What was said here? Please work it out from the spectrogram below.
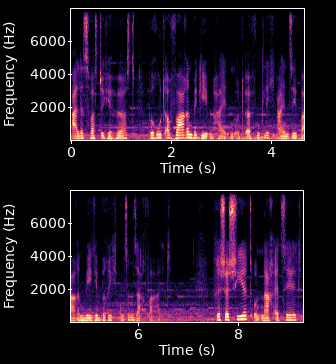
Alles, was du hier hörst, beruht auf wahren Begebenheiten und öffentlich einsehbaren Medienberichten zum Sachverhalt. Recherchiert und nacherzählt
